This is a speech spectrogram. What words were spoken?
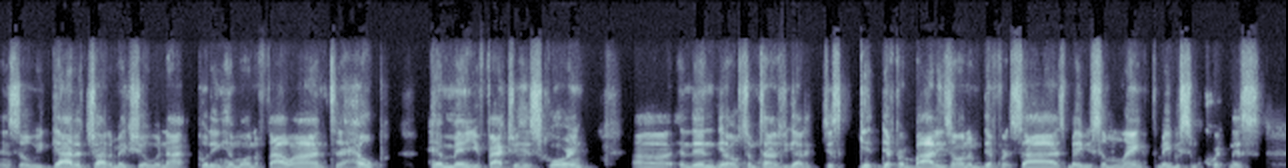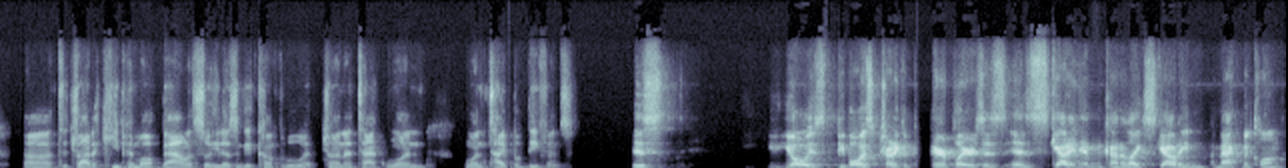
And so we got to try to make sure we're not putting him on the foul line to help him manufacture his scoring. Uh, and then, you know, sometimes you got to just get different bodies on him, different size, maybe some length, maybe some quickness uh, to try to keep him off balance so he doesn't get comfortable with trying to attack one one type of defense. Is you always people always try to compare players. Is is scouting him kind of like scouting Mac McClung?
